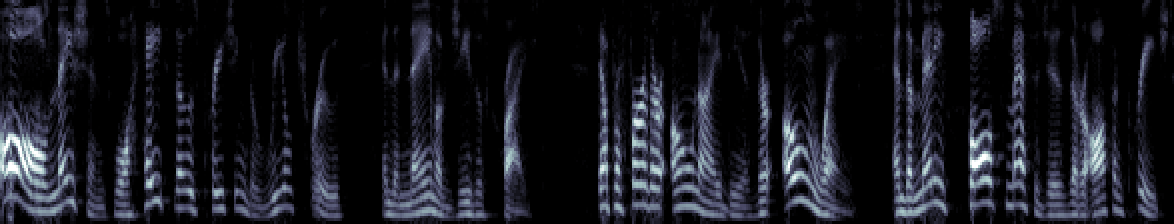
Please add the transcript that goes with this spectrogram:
all nations will hate those preaching the real truth in the name of Jesus Christ. They'll prefer their own ideas, their own ways, and the many false messages that are often preached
